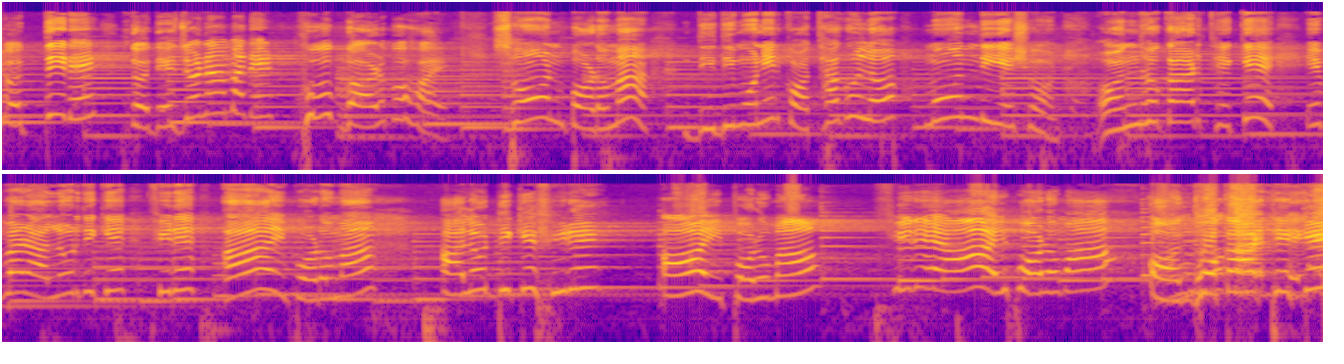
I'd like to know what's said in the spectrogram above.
সত্যি রে তোদের জন্য আমাদের খুব গর্ব হয়। শোন পরমা দিদিমণির কথাগুলো মন দিয়ে শোন। অন্ধকার থেকে এবার আলোর দিকে ফিরে আয় পরমা। আলোর দিকে ফিরে আয় পরমা। ফিরে আয় পরমা। অন্ধকার থেকে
